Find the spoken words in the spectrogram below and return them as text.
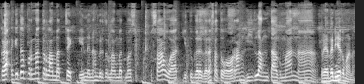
Kak, kita pernah terlambat check in dan hampir terlambat masuk pesawat gitu gara-gara satu orang hilang entah ke mana. Ternyata dia ke mana?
